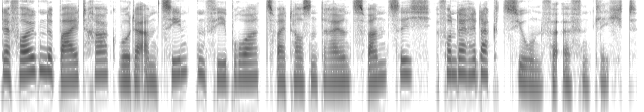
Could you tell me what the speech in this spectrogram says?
Der folgende Beitrag wurde am 10. Februar 2023 von der Redaktion veröffentlicht.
